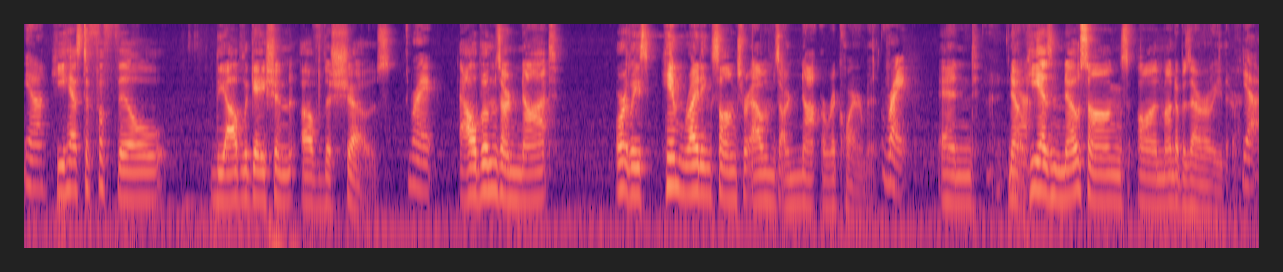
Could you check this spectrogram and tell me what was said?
Yeah. he has to fulfill the obligation of the shows. Right. Albums are not or at least him writing songs for albums are not a requirement. Right. And no, Yeah. he has no songs on Mondo Bizarro either. Yeah.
